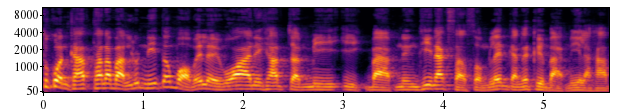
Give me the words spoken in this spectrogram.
ทุกคนครับธนบัตรรุ่นนี้ต้องบอกไว้เลยว่านี่ครับจะมีอีกแบบหนึ่งที่นักสะสมเล่นกันก็คือแบบนี้แหละครับ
